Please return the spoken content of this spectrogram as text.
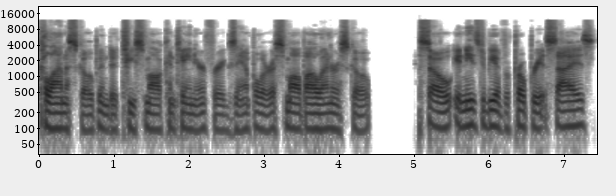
colonoscope into too small container, for example, or a small bowel endoscope. So it needs to be of appropriate size.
